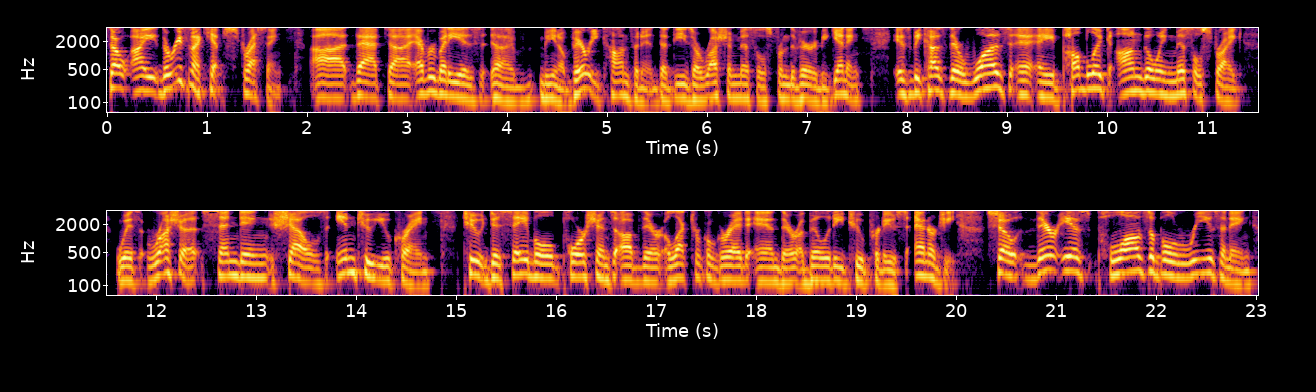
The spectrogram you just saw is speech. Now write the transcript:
So I, the reason I kept stressing uh, that uh, everybody is, uh, you know, very confident that these are Russian missiles from the very beginning is because there was a, a public ongoing missile strike with Russia sending shells into Ukraine to disable portions of their electrical grid and their ability to produce energy. So there is plausible reasoning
